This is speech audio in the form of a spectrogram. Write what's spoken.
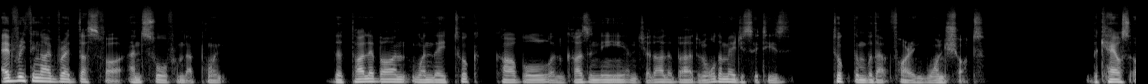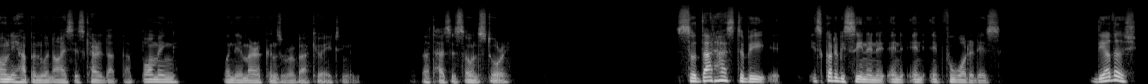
Everything I've read thus far and saw from that point, the Taliban, when they took Kabul and Ghazni and Jalalabad and all the major cities, took them without firing one shot. The chaos only happened when ISIS carried out that bombing when the Americans were evacuating. That has its own story. So that has to be, it's got to be seen in it, in, in, in for what it is. The other sh-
